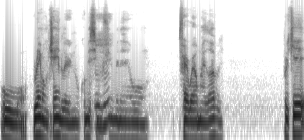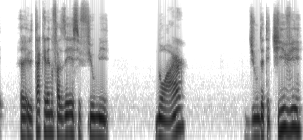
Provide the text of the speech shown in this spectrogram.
o Raymond Chandler no começo Uhum. do filme, né, o Farewell My Lovely, porque ele tá querendo fazer esse filme no ar de um detetive,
